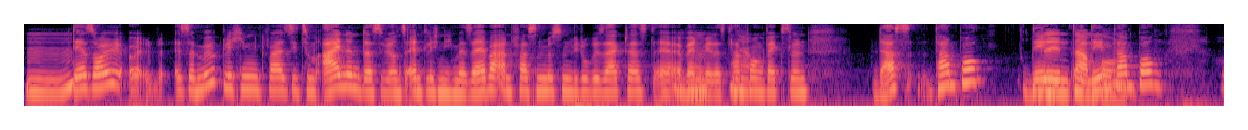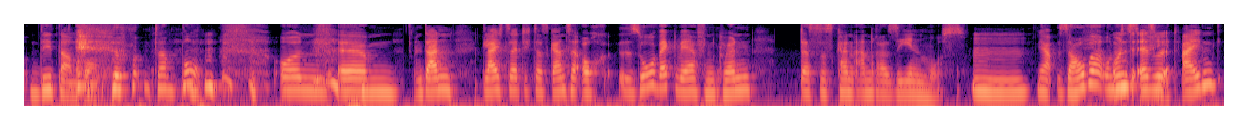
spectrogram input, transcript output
Mhm. Der soll äh, es ermöglichen, quasi zum einen, dass wir uns endlich nicht mehr selber anfassen müssen, wie du gesagt hast, äh, mhm. wenn wir das Tampon ja. wechseln. Das Tampon? Den, den Tampon. Den Tampon. Die Tampon. Tampon. Und ähm, dann gleichzeitig das Ganze auch so wegwerfen können, dass es kein anderer sehen muss. Mhm, ja. Sauber und Und also eigentlich,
